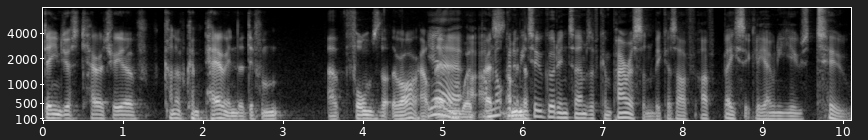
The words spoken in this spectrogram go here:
dangerous territory of kind of comparing the different uh, forms that there are out there yeah, in WordPress? I- I'm not I going to be the- too good in terms of comparison because I've I've basically only used two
